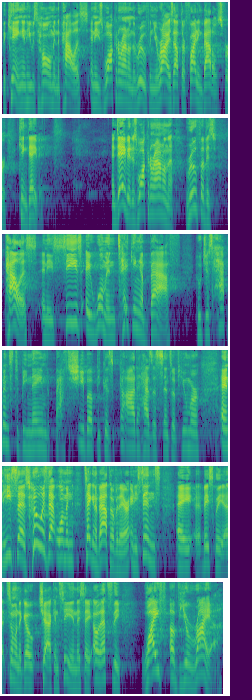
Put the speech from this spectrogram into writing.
the king, and he was home in the palace, and he's walking around on the roof, and Uriah is out there fighting battles for King David. And David is walking around on the roof of his palace, and he sees a woman taking a bath who just happens to be named Bathsheba because God has a sense of humor. And he says, Who is that woman taking a bath over there? And he sends a, basically uh, someone to go check and see. And they say, Oh, that's the wife of Uriah.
